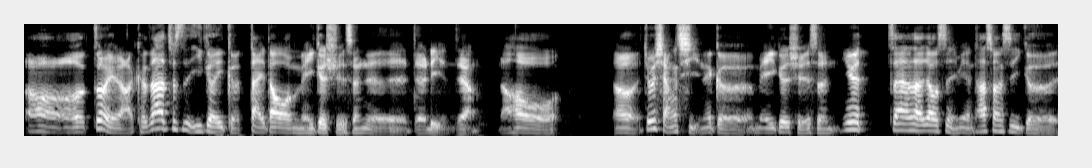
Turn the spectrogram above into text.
哦，对啦，可是他就是一个一个带到每一个学生的的脸这样，然后呃，就想起那个每一个学生，因为在他教室里面，他算是一个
